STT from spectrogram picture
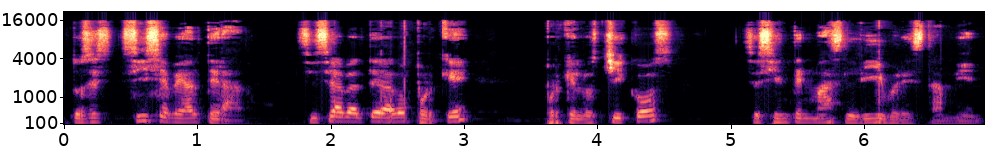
Entonces sí se ve alterado. Sí se ve alterado, ¿por qué? Porque los chicos se sienten más libres también.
